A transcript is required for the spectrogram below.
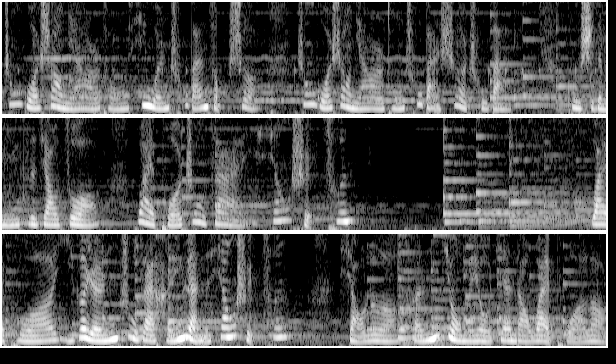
中国少年儿童新闻出版总社、中国少年儿童出版社出版。故事的名字叫做《外婆住在香水村》。外婆一个人住在很远的香水村，小乐很久没有见到外婆了。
